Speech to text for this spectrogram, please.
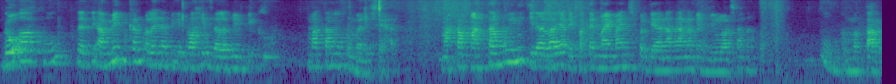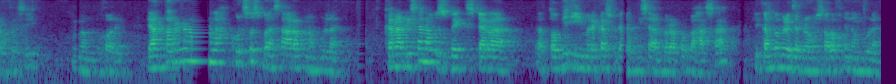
doaku dan diaminkan oleh Nabi Ibrahim dalam mimpiku matamu kembali sehat. Maka matamu ini tidak layak dipakai main-main seperti anak-anak yang di luar sana uh, gemetar itu sih Imam Bukhari. Diantarkanlah kursus bahasa Arab 6 bulan. Karena di sana Uzbek secara uh, tobi'i mereka sudah bisa beberapa bahasa, ditambah belajar dalam sorofnya 6 bulan.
